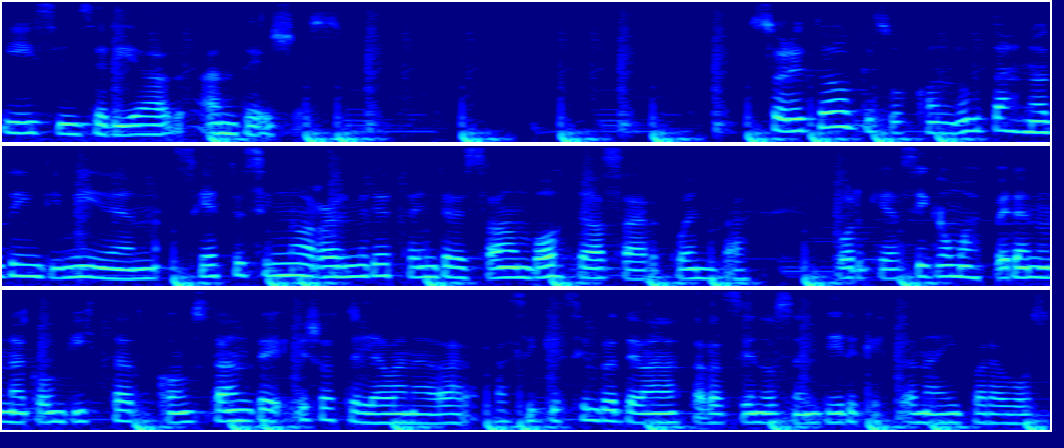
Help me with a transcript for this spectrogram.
y sinceridad ante ellos. Sobre todo que sus conductas no te intimiden. Si este signo realmente está interesado en vos, te vas a dar cuenta. Porque así como esperan una conquista constante, ellos te la van a dar. Así que siempre te van a estar haciendo sentir que están ahí para vos.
